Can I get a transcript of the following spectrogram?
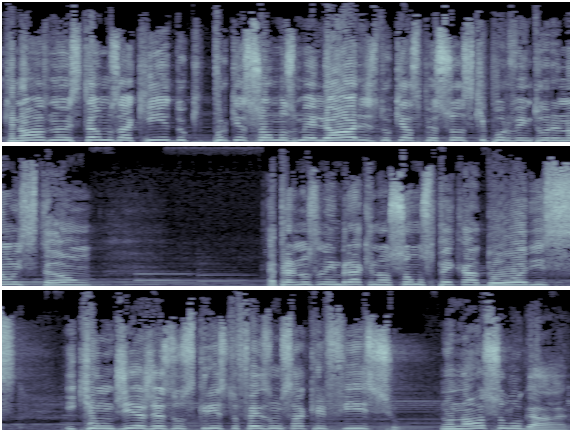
que nós não estamos aqui do que, porque somos melhores do que as pessoas que porventura não estão. É para nos lembrar que nós somos pecadores e que um dia Jesus Cristo fez um sacrifício no nosso lugar.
